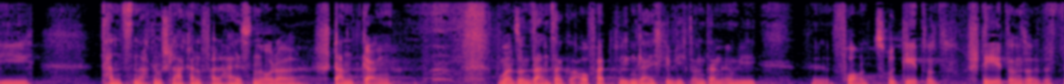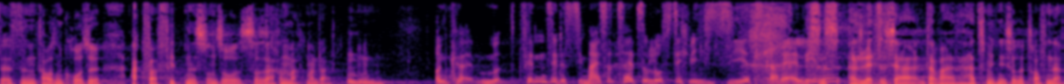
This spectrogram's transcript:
die Tanzen nach dem Schlaganfall heißen oder Standgang, wo man so einen Sandsack aufhat wegen Gleichgewicht und dann irgendwie äh, vor und zurück geht und steht und so. Das, das sind tausend große Aquafitness und so, so Sachen macht man da. und k- m- finden Sie das die meiste Zeit so lustig, wie ich Sie jetzt gerade erlebe? Ist, also letztes Jahr, da hat es mich nicht so getroffen, da,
